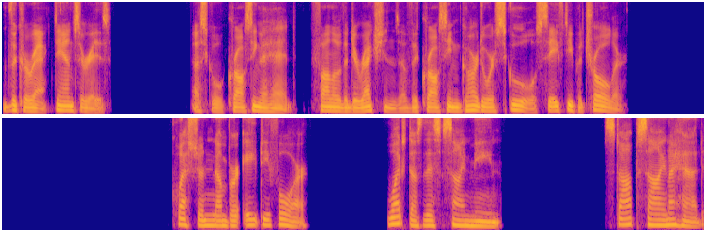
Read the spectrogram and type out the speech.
The correct answer is a school crossing ahead. Follow the directions of the crossing guard or school safety patroller. Question number 84. What does this sign mean? Stop sign ahead.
